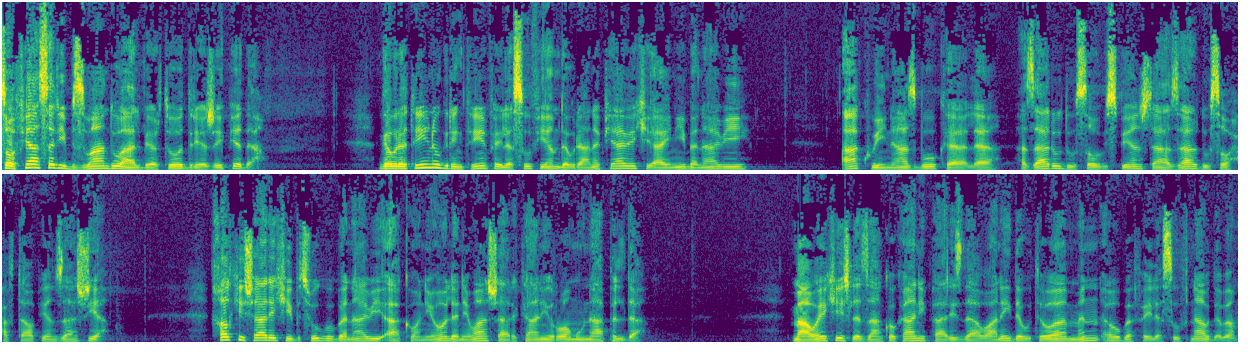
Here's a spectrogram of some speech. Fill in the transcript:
سۆفیا سەری بزواند و ئالبێرتۆ درێژەی پێ دا. گەورەترین و گرنگترین فەیلەسوفی ئەم دەورانە پیاوێکی ئاینی بە ناوی ئاکویناس بوو کە لە هەزار و دوو سەد و بیست و پێنج تا هەزار و دوو سەد و حەفتا و پێنج دا ژیا. خەڵکی شارێکی بچووک بوو بە ناوی ئاکۆنیۆ لە نێوان شارەکانی ڕۆم و ناپلدا. ماوەیەکیش لە زانکۆکانی پاریسدا وانەی دەوتەوە من ئەو بە فەیلەسوف ناو دەبەم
